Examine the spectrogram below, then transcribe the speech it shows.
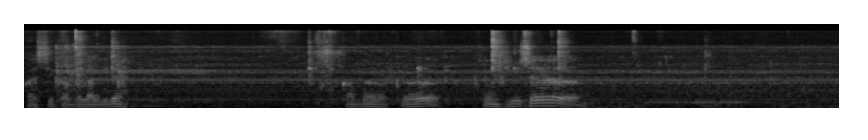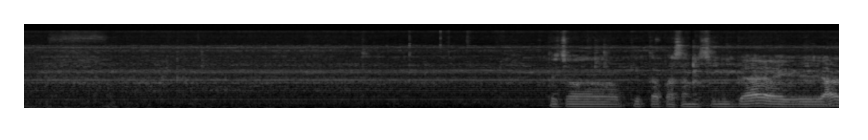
kasih kabel lagi deh kabel ke transducer kita coba kita pasang di sini guys. Au,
